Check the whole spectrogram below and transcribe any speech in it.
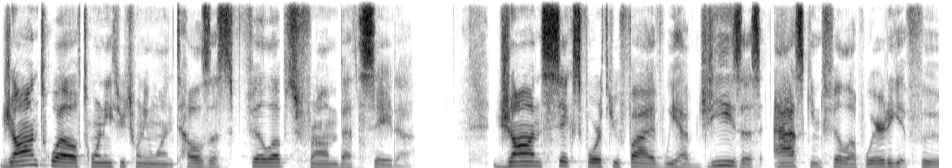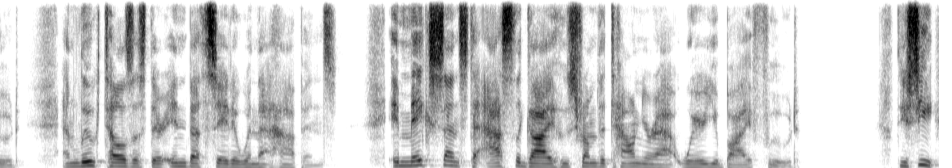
John 12, 20 through 21 tells us Philip's from Bethsaida. John 6, 4 through 5, we have Jesus asking Philip where to get food, and Luke tells us they're in Bethsaida when that happens. It makes sense to ask the guy who's from the town you're at where you buy food. You see,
